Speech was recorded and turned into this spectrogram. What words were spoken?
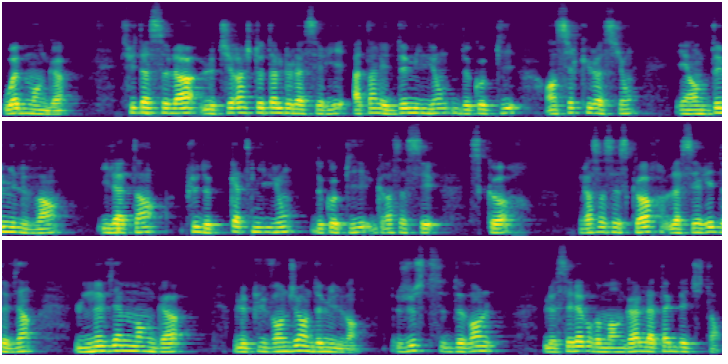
web manga. Suite à cela, le tirage total de la série atteint les 2 millions de copies en circulation et en 2020, il atteint plus de 4 millions de copies grâce à ses scores. Grâce à ces scores, la série devient le neuvième manga le plus vendu en 2020, juste devant le célèbre manga L'attaque des titans.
